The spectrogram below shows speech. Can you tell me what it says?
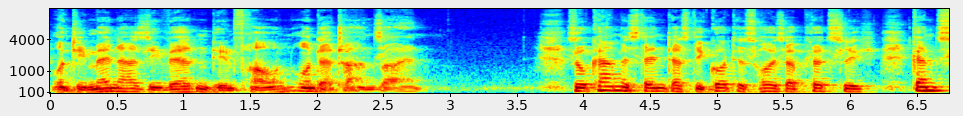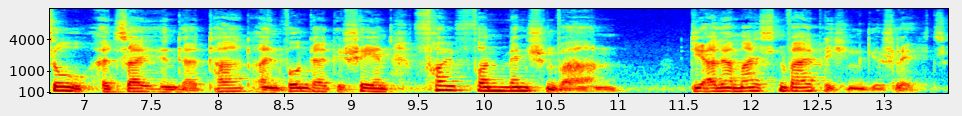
und die Männer, sie werden den Frauen untertan sein. So kam es denn, dass die Gotteshäuser plötzlich, ganz so, als sei in der Tat ein Wunder geschehen, voll von Menschen waren, die allermeisten weiblichen Geschlechts,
